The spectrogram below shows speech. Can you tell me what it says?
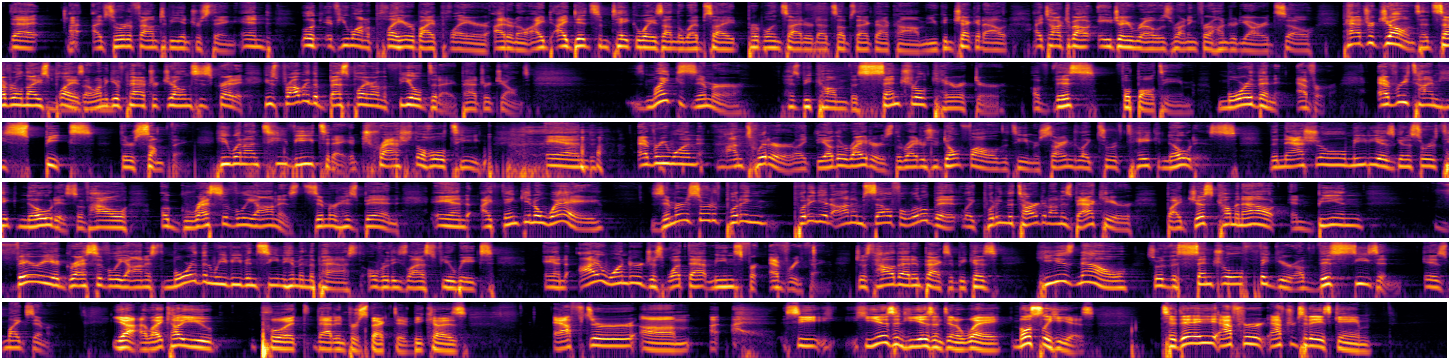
that I, I've sort of found to be interesting. And look, if you want a player by player, I don't know. I, I did some takeaways on the website, purpleinsider.substack.com. You can check it out. I talked about AJ Rose running for 100 yards. So Patrick Jones had several nice plays. I want to give Patrick Jones his credit. He was probably the best player on the field today, Patrick Jones. Mike Zimmer has become the central character of this football team more than ever. Every time he speaks, there's something. He went on TV today and trashed the whole team. And everyone on Twitter, like the other writers, the writers who don't follow the team, are starting to like sort of take notice. The national media is going to sort of take notice of how aggressively honest Zimmer has been. And I think in a way, Zimmer is sort of putting putting it on himself a little bit, like putting the target on his back here by just coming out and being very aggressively honest, more than we've even seen him in the past over these last few weeks. And I wonder just what that means for everything, just how that impacts it, because he is now sort of the central figure of this season is Mike Zimmer. Yeah, I like how you put that in perspective because after, um, I, see, he is and he isn't in a way. Mostly he is. Today, after after today's game,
